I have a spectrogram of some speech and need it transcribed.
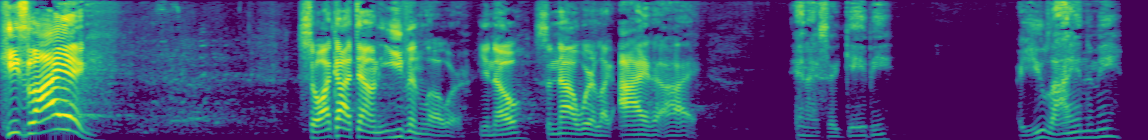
He's lying. So I got down even lower, you know? So now we're like eye to eye. And I said, Gaby, are you lying to me?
